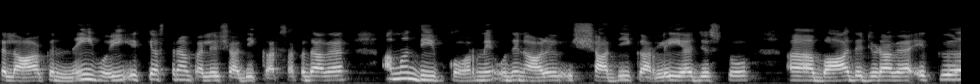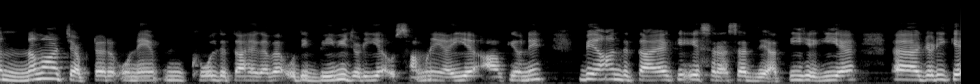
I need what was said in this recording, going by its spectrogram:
ਤਲਾਕ ਨਹੀਂ ਹੋਈ। ਇਹ ਕਿਸ ਤਰ੍ਹਾਂ ਪਹਿਲੇ ਸ਼ਾਦੀ ਕਰ ਸਕਦਾ ਵੈ? ਅਮਨਦੀਪ ਕੌਰ ਨੇ ਉਹਦੇ ਨਾਲ ਸ਼ਾਦੀ ਕਰ ਲਈ ਹੈ ਜਿਸ ਤੋਂ ਬਾਅਦ ਜਿਹੜਾ ਵੈ ਇੱਕ ਨਵਾਂ ਚੈਪਟਰ ਉਹਨੇ ਅਮ, ਖੋਲ ਦਿੱਤਾ ਹੈਗਾ ਵੈ। ਉਹਦੀ ਬੀਵੀ ਜਿਹੜੀ ਹੈ ਉਹ ਸਾਹਮਣੇ ਆਈ ਹੈ ਆ ਕੇ ਉਹਨੇ ਬਿਆਨ ਦਿੱਤਾ ਹੈ ਕਿ ਇਹ ਸਰਾਸਰ ਜ਼ਿਆਤੀ ਹੈਗੀ ਹੈ। ਜਿਹੜੀ ਕਿ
